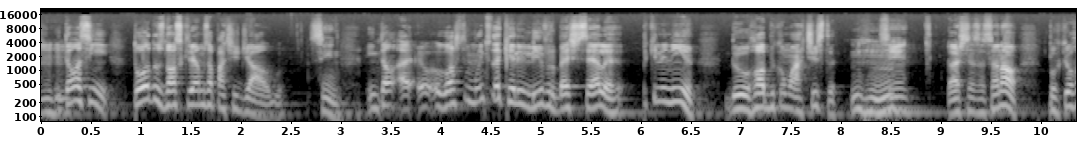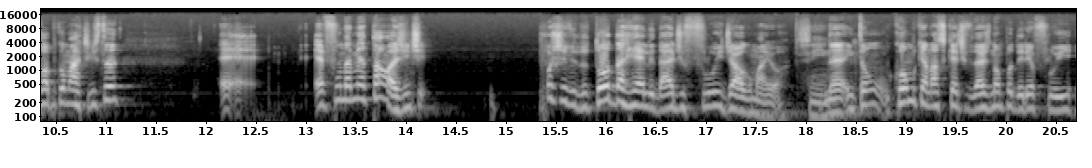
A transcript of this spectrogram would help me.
Uhum. Então, assim, todos nós criamos a partir de algo. Sim. Então, eu, eu gosto muito daquele livro best-seller, pequenininho, do Hobby como Artista. Uhum. Sim. Eu acho sensacional. Porque o Hobby como Artista é, é fundamental. A gente... Poxa vida, toda a realidade flui de algo maior. Sim. Né? Então, como que a nossa criatividade não poderia fluir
